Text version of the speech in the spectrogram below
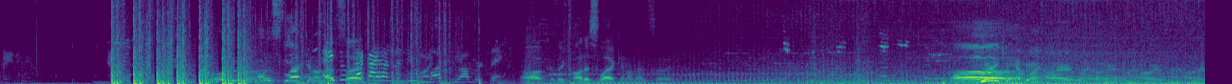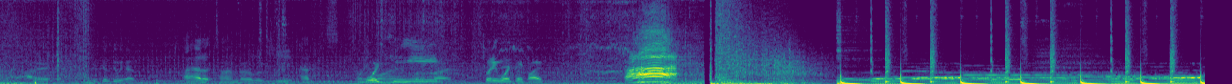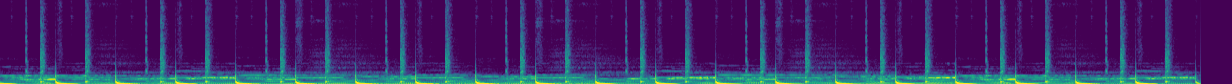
Oh, caught us slacking on Hey, dude, that guy has a new mud grubber thing. Oh, because they caught us slacking on that side. already Oh, came my heart, we have? I had a ton, bro, low key. I had 21, 14, 25. 21, 25. Ah!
